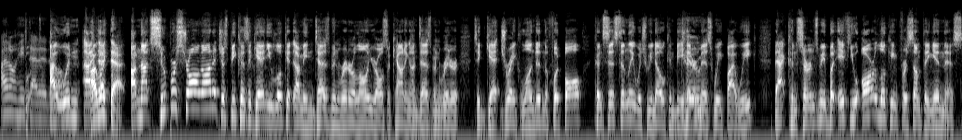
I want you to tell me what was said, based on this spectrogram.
I don't hate that at all. I wouldn't. I like that. I'm not super strong on it, just because again, you look at. I mean, Desmond Ridder alone. You're also counting on Desmond Ridder to get Drake London the football consistently, which we know can be hit or miss week by week. That concerns me. But if you are looking for something in this,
